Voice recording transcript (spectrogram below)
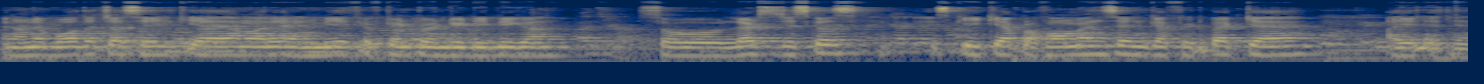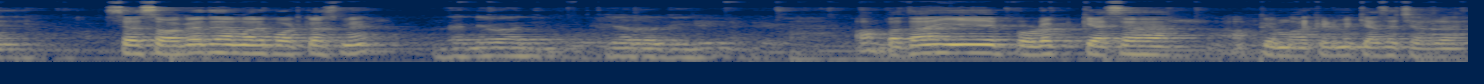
इन्होंने बहुत अच्छा सेल किया है हमारे N B A fifteen twenty D P का। सो लेट्स डिस्कस इसकी क्या परफॉर्मेंस है, इनका फीडबैक क्या है। आइए लेते हैं। सर स्वागत है हमारे पॉडकास्ट में। धन्यवाद यादव जी। आप बताएँ ये प्रोडक्ट कैसा है? आपके मार्केट में कैसा चल रहा है?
